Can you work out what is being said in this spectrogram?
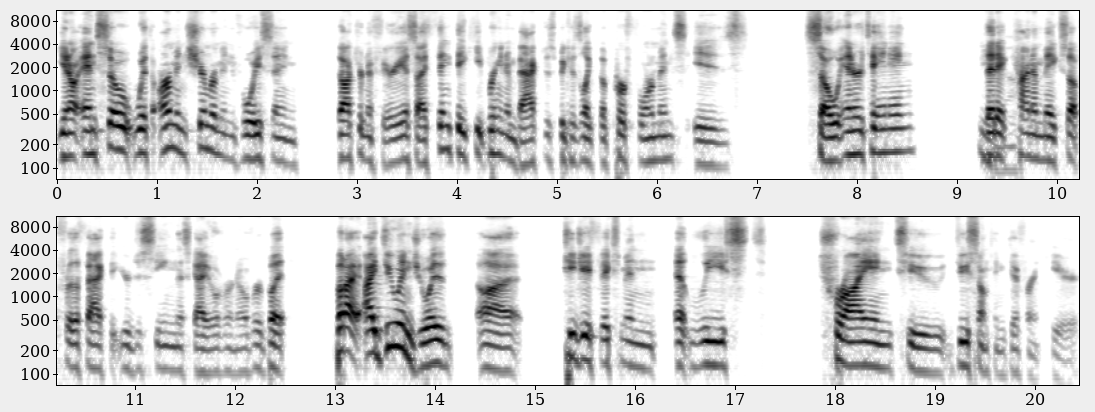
you know. And so with Armin Shimerman voicing Doctor Nefarious, I think they keep bringing him back just because like the performance is so entertaining that it kind of makes up for the fact that you're just seeing this guy over and over. But but I, I do enjoy uh TJ Fixman at least trying to do something different here.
